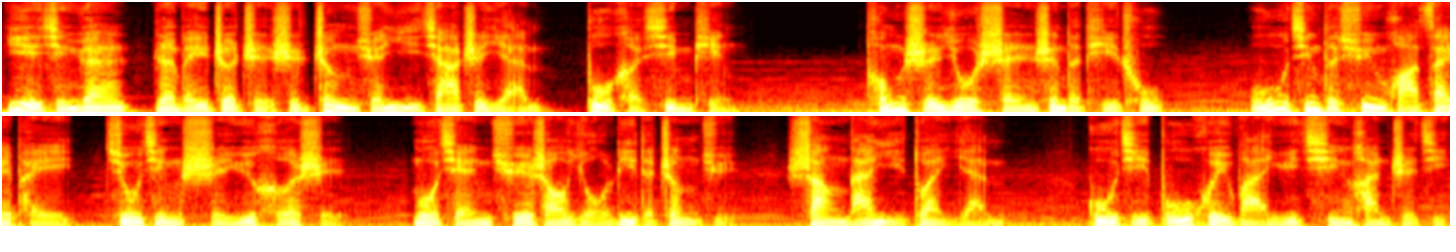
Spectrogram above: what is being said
叶景渊认为这只是郑玄一家之言，不可信凭。同时，又审慎地提出，吴京的驯化栽培究竟始于何时？目前缺少有力的证据，尚难以断言。估计不会晚于秦汉之际。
